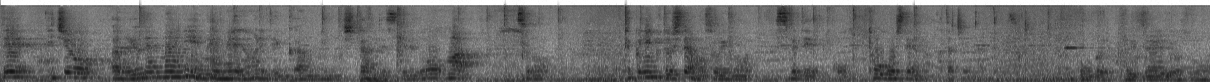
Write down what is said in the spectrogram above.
で、一応あの4年前に MMA の方に転換したんですけれども、まあそのテクニックとしてはもうそういうのを全てこう統合したような形になってます。今回対戦相手はその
